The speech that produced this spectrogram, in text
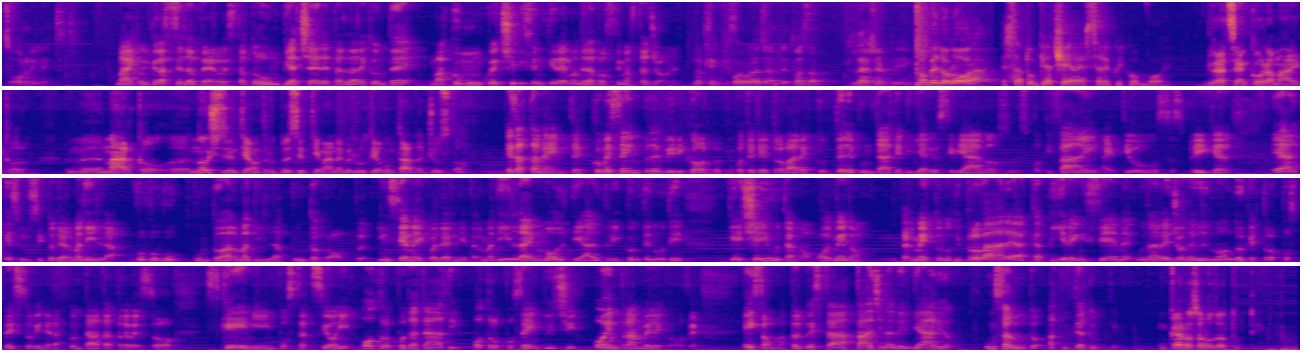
it's all related. Michael, grazie davvero, è stato un piacere parlare con te, ma comunque ci risentiremo nella prossima stagione. Looking forward and it was a pleasure being. Non vedo l'ora, è stato un piacere essere qui con voi. Grazie ancora Michael. Eh, Marco, eh, noi ci sentiamo tra due settimane per l'ultima puntata, giusto? Esattamente, come sempre vi ricordo che potete trovare tutte le puntate di Diario Siriano su Spotify, iTunes, Spreaker e anche sul sito di Armadilla www.armadilla.coop insieme ai quaderni di Armadilla e molti altri contenuti che ci aiutano o almeno permettono di provare a capire insieme una regione del mondo che troppo spesso viene raccontata attraverso schemi e impostazioni o troppo datati o troppo semplici o entrambe le cose. E insomma, per questa pagina del diario un saluto a tutte e a tutti. Un caro saluto a tutti.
